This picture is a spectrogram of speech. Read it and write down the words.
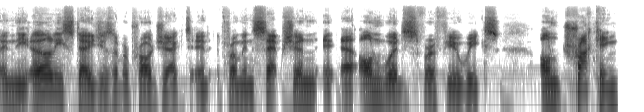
in the early stages of a project in, from inception uh, onwards for a few weeks on tracking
